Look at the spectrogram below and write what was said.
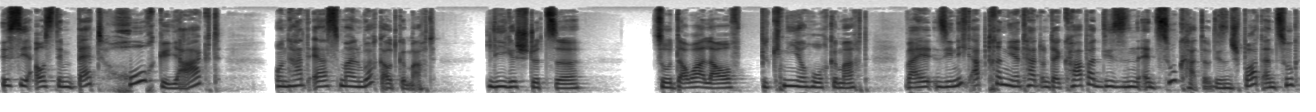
ist sie aus dem Bett hochgejagt und hat erstmal ein Workout gemacht. Liegestütze, so Dauerlauf, Knie hochgemacht. Weil sie nicht abtrainiert hat und der Körper diesen Entzug hatte, diesen Sportanzug,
